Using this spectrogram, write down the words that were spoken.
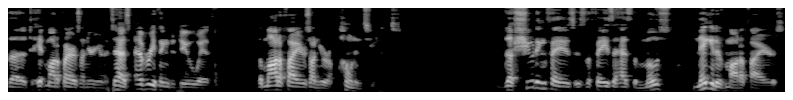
the to hit modifiers on your units. It has everything to do with the modifiers on your opponent's units. The shooting phase is the phase that has the most negative modifiers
